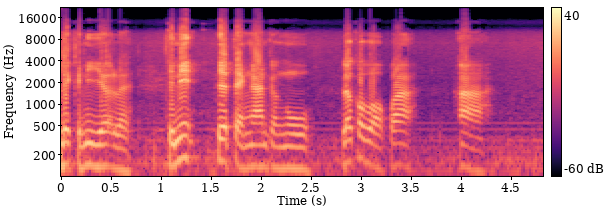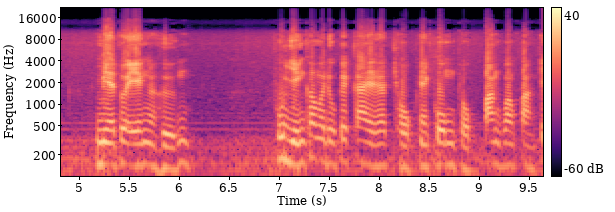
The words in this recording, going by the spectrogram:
เล็กกันนี่เยอะเลย ทีนี้จะแต่งงานกับงู แล้วก็บอกว่า อ่า เมียตัวเองอะหึง ผู้หญิงเข้ามาดูใกล้ๆแล้วฉกในกรงฉกปังปังปังจ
